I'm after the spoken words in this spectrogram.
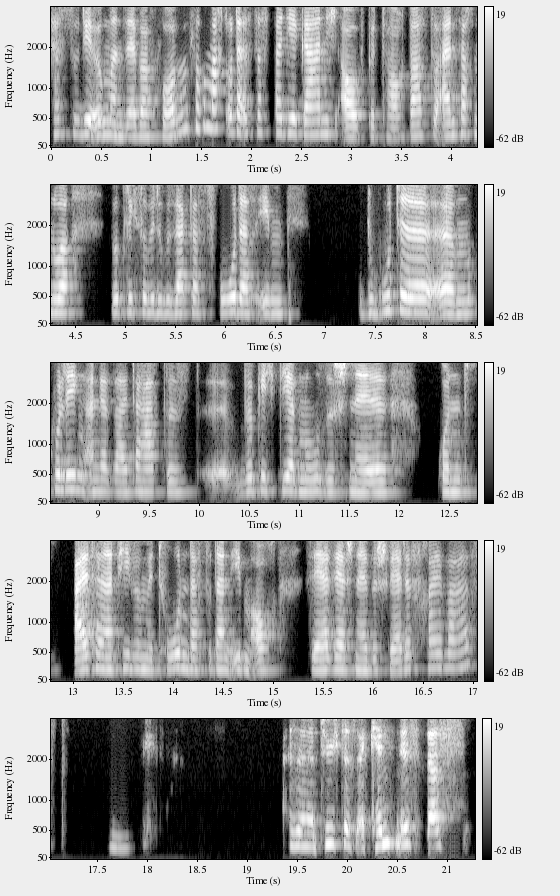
hast du dir irgendwann selber Vorwürfe gemacht oder ist das bei dir gar nicht aufgetaucht? Warst du einfach nur wirklich, so wie du gesagt hast, froh, dass eben du gute ähm, Kollegen an der Seite hast, ist äh, wirklich Diagnose schnell und alternative Methoden, dass du dann eben auch sehr, sehr schnell beschwerdefrei warst? Also natürlich das Erkenntnis, dass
